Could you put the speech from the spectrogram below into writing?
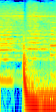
Bye.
